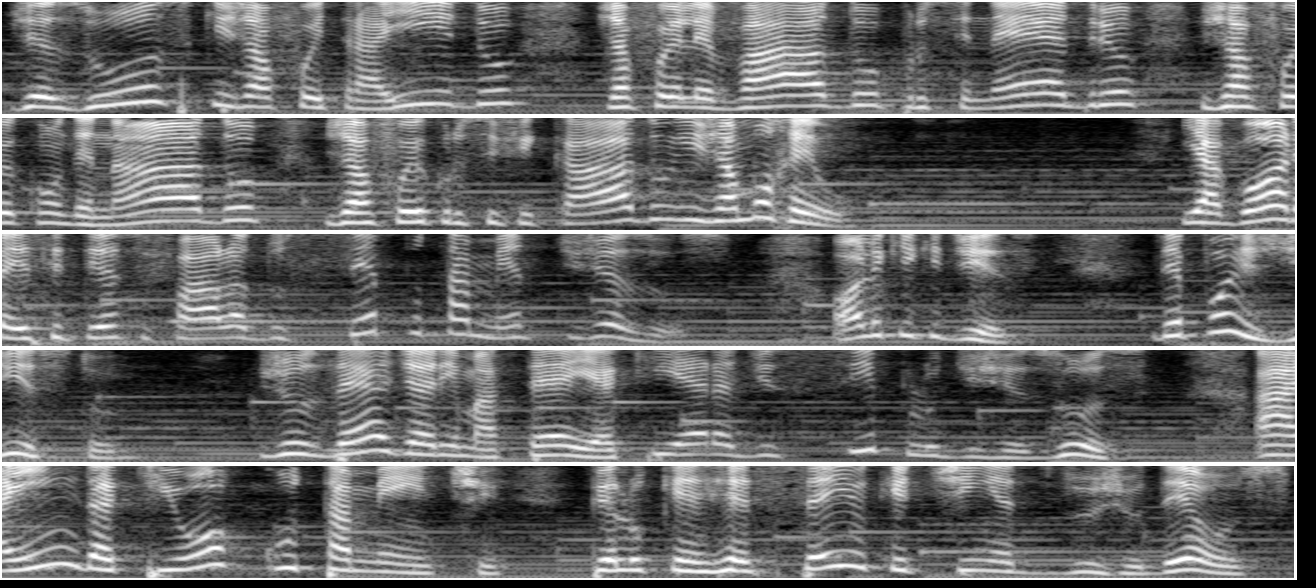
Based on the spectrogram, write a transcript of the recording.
Jesus que já foi traído, já foi levado para o sinédrio, já foi condenado, já foi crucificado e já morreu. E agora esse texto fala do sepultamento de Jesus. Olha o que, que diz. Depois disto, José de Arimateia, que era discípulo de Jesus, ainda que ocultamente, pelo que receio que tinha dos judeus,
